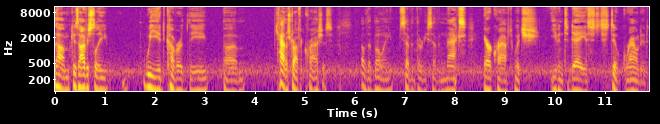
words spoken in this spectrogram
Because um, obviously, we had covered the um, catastrophic crashes of the Boeing 737 MAX aircraft, which even today is still grounded.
